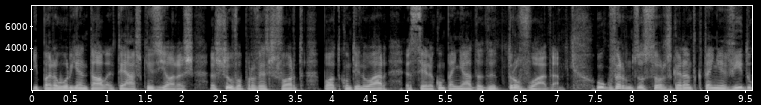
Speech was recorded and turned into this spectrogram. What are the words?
e para o Oriental até às 15 horas. A chuva, por vezes forte, pode continuar a ser acompanhada de trovoada. O Governo dos Açores garante que tem havido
